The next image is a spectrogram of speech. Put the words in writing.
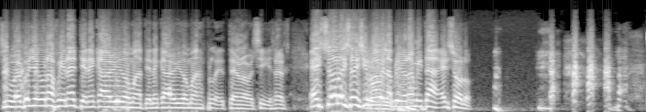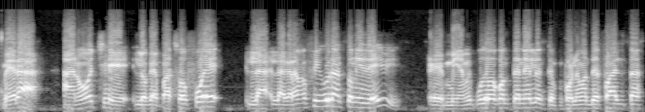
Si Hueco llega a una final, tiene que haber habido más, tiene que haber habido más play- turnover, sí. Él solo hizo 19 en la primera mitad, él solo. Mira, anoche lo que pasó fue la, la gran figura Anthony Davis. Eh, Miami pudo contenerlo en problemas de falta,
